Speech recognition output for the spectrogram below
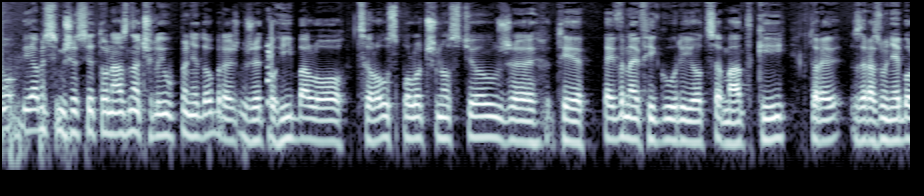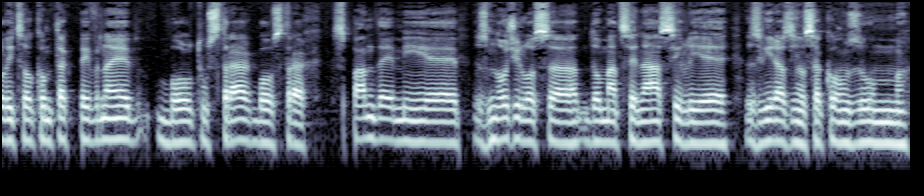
No, ja myslím, že ste to naznačili úplne dobre, že to hýbalo celou spoločnosťou, že tie pevné figúry otca matky, ktoré zrazu neboli celkom tak pevné, bol tu strach, bol strach z pandémie, zmnožilo sa domáce násilie, zvýraznil sa konzum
